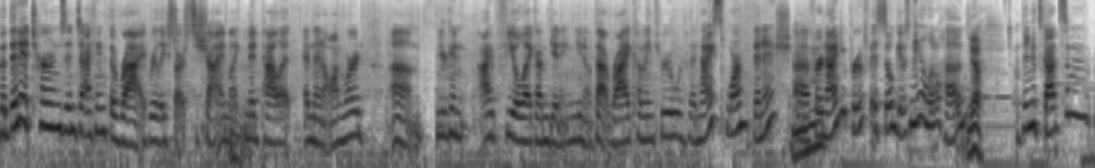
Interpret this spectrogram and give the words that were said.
But then it turns into I think the rye really starts to shine like mid palate and then onward. Um, you're gonna. I feel like I'm getting you know that rye coming through with a nice warm finish. Uh, for 90 proof, it still gives me a little hug. Yeah. I think it's got some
